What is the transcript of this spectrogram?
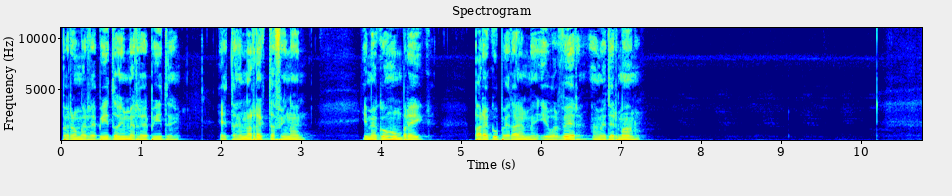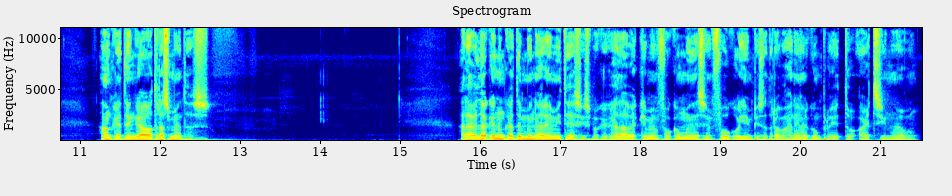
Pero me repito y me repite, está en la recta final, y me cojo un break para recuperarme y volver a meter mano. Aunque tenga otras metas. A la verdad que nunca terminaré mi tesis porque cada vez que me enfoco me desenfoco y empiezo a trabajar en algún proyecto artsy nuevo.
